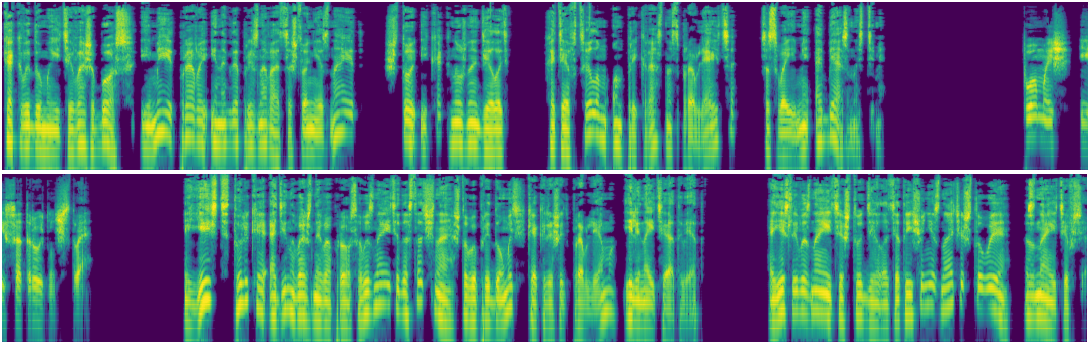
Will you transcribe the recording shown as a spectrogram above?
Как вы думаете, ваш босс имеет право иногда признаваться, что не знает, что и как нужно делать, хотя в целом он прекрасно справляется со своими обязанностями? Помощь и сотрудничество. Есть только один важный вопрос. Вы знаете достаточно, чтобы придумать, как решить проблему или найти ответ. А если вы знаете, что делать, это еще не значит, что вы знаете все.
